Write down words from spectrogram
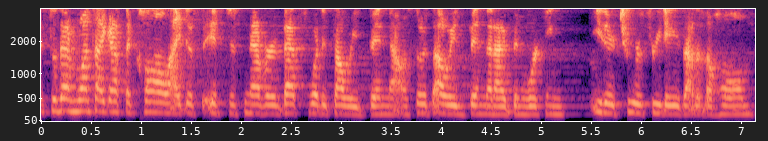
so then once I got the call, I just it just never. That's what it's always been now. So it's always been that I've been working either two or three days out of the home.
